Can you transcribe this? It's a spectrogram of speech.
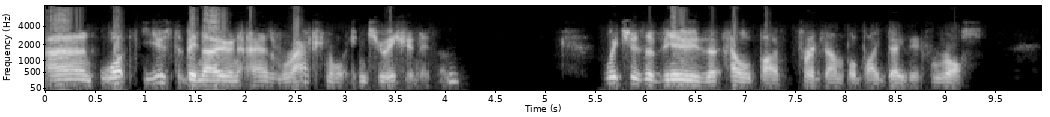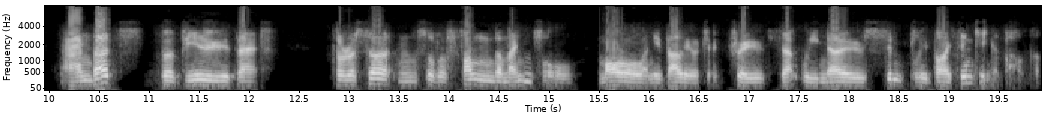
And what used to be known as rational intuitionism, which is a view that held by, for example, by David Ross. And that's the view that there are certain sort of fundamental moral and evaluative truths that we know simply by thinking about them.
